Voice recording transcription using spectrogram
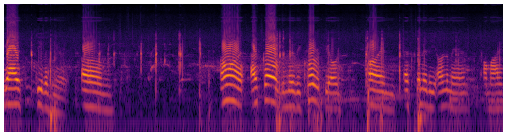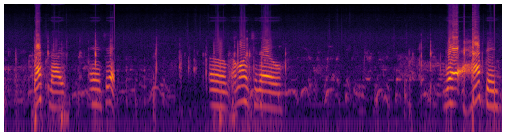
guys, Steven here. Um, I want, I saw the movie Cloverfield on Xfinity On Demand on mine last night and today. Um, I want to know what happened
